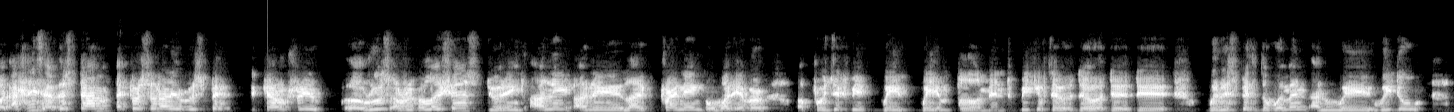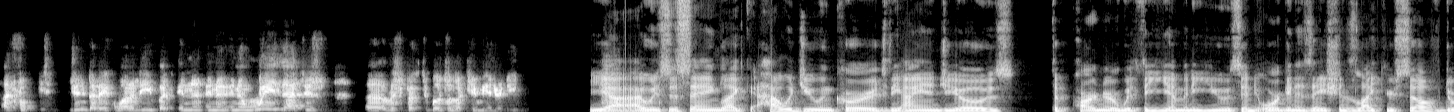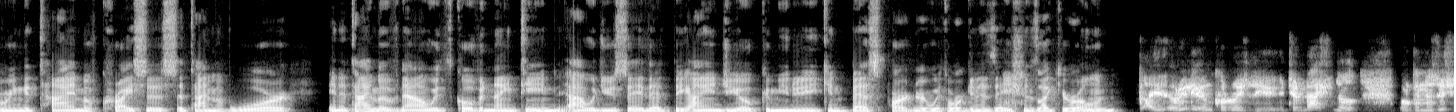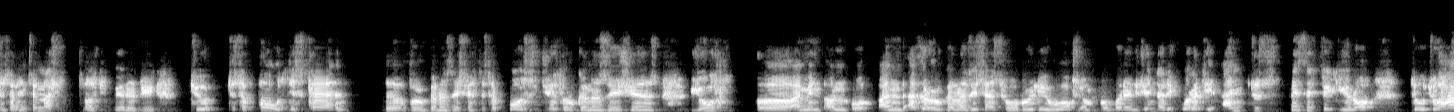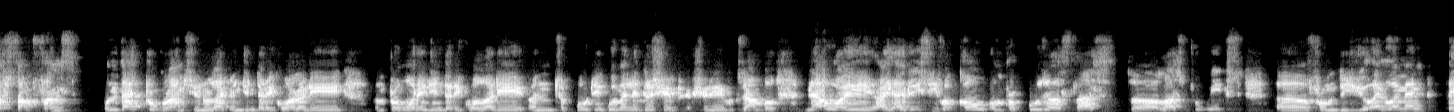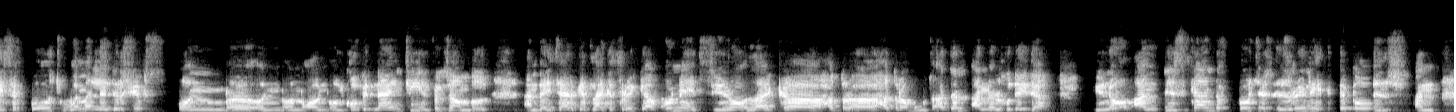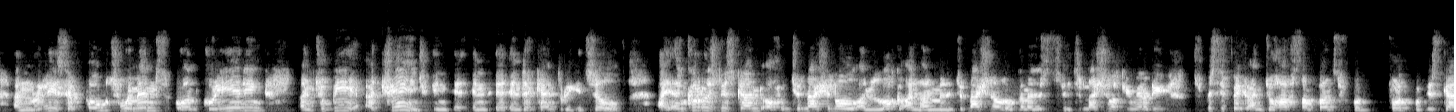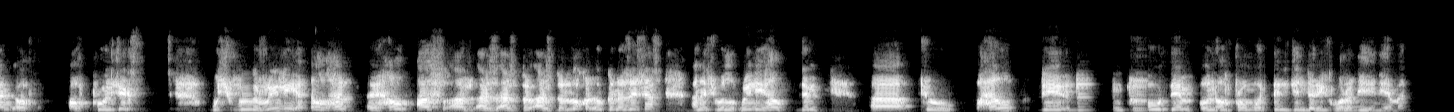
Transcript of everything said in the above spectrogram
But at least at this time, I personally respect country uh, rules and regulations during any any like training or whatever uh, project we, we, we implement. We give the, the, the, the we respect the women and we, we do advocate gender equality, but in in a, in a way that is uh, respectable to the community. Yeah, I was just saying, like, how would you encourage the INGOs to partner with the Yemeni youth and organizations like yourself during a time of crisis, a time of war, in a time of now with COVID 19, how would you say that the INGO community can best partner with organizations like your own? I really encourage the international organizations and international community to, to support this kind of organizations, to support youth organizations, youth uh, I mean, and, and other organizations who really works on promoting gender equality and to specific, you know, to, to have some funds on that programs, you know, like on gender equality, promoting gender equality, and supporting women leadership. Actually, for example, now I, I, I receive a call on proposals last uh, last two weeks uh, from the UN Women. They support women leaderships on uh, on on on, COVID nineteen, for example, and they target like three governorates, you know, like uh, uh, Hadramaut, Aden, and Al Hudaydah you know and this kind of project is really important and and really supports women on creating and to be a change in in, in the country itself i encourage this kind of international and local and, and international organizations international community specific and to have some funds for, for, for this kind of of projects which will really help help us as, as, as, the, as the local organizations and it will really help them uh, to help the, to them on, on promoting gender equality in Yemen.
